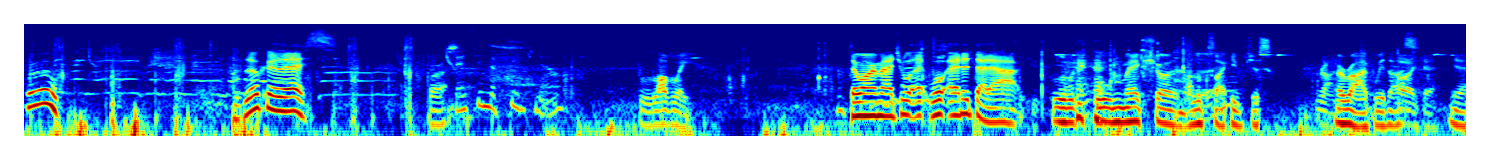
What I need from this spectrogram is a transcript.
Woo! Look at this. for us. It's in the fridge now. Lovely. Don't worry, Maj. We'll, e- we'll edit that out. We'll, we'll make sure it looks like you've just Right. arrived with us. Oh, okay. Yeah.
